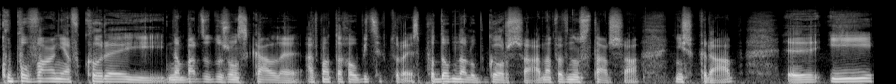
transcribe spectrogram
kupowania w Korei na bardzo dużą skalę armatochaubicy, która jest podobna lub gorsza, a na pewno starsza niż krab. Y, I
